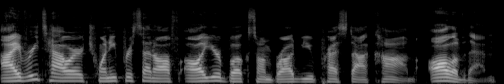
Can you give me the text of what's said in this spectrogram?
Ivory Tower, 20% off all your books on broadviewpress.com, all of them.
